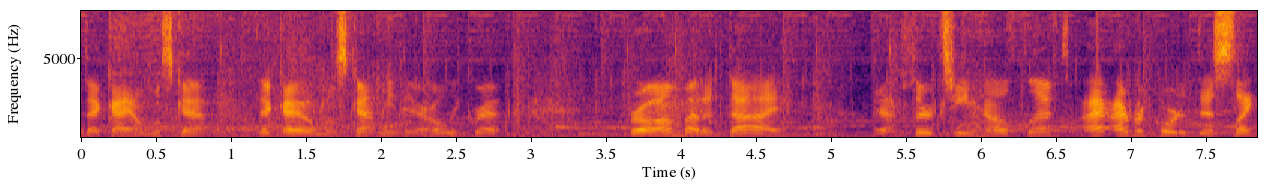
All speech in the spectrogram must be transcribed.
that guy almost got me. That guy almost got me there. Holy crap. Bro, I'm about to die. I got 13 health left. I, I recorded this, like,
